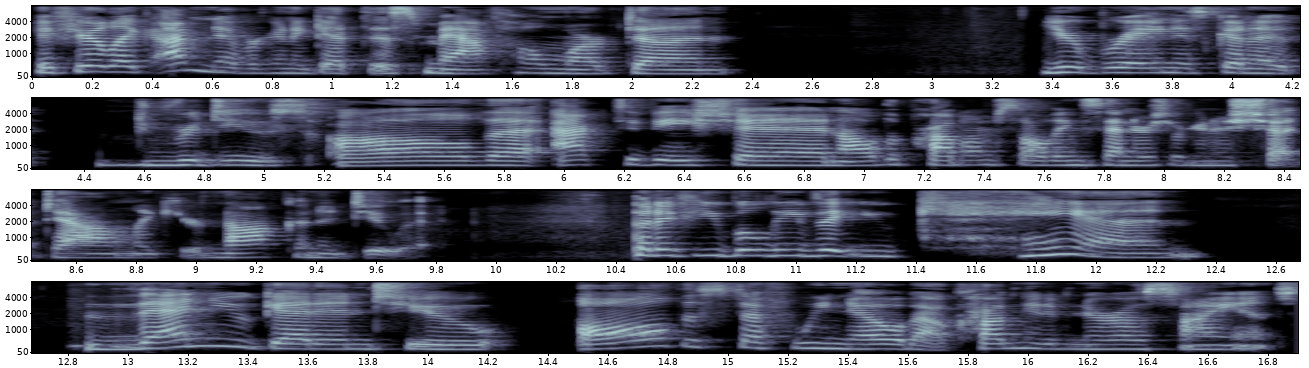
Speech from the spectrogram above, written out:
If you're like, I'm never going to get this math homework done, your brain is going to reduce all the activation, all the problem solving centers are going to shut down. Like you're not going to do it. But if you believe that you can, then you get into all the stuff we know about cognitive neuroscience.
